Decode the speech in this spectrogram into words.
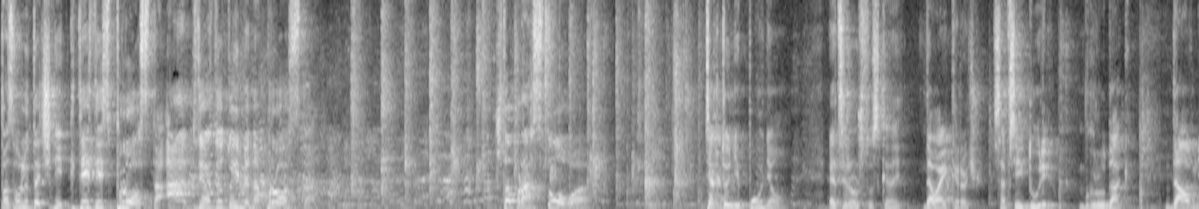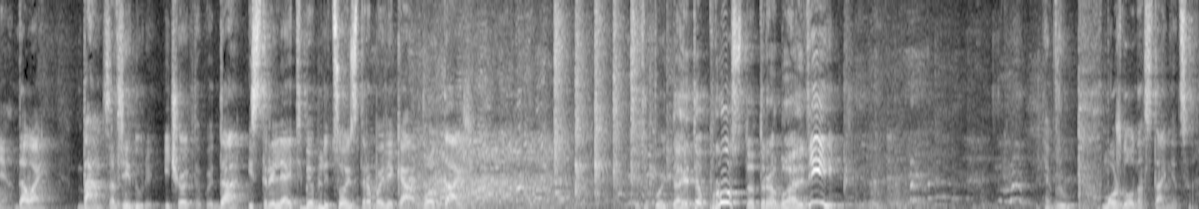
Позволю уточнить, где здесь просто? А, где тут именно просто? Что простого? Те, кто не понял, это все равно, что сказать. Давай, короче, со всей дури, в грудак. Дал мне, давай. Бам, со всей дури. И человек такой, да, и стреляет тебе в лицо из дробовика. Вот так же. Ты такой, да это просто дробовик. Я говорю, можно он останется?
